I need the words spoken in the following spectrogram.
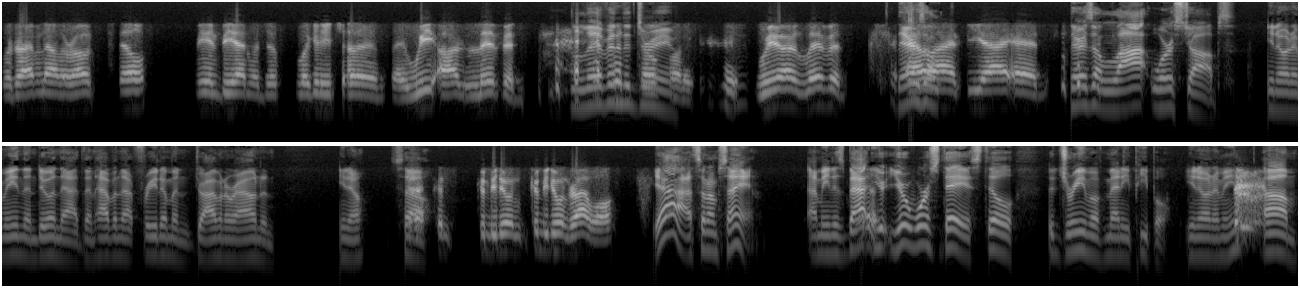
we're driving down the road still, me and BN would just look at each other and say, "We are living, living the so dream. funny. We are living." There's L a I V I N. there's a lot worse jobs. You know what I mean? Than doing that, than having that freedom and driving around and you know. So Yeah, could could be doing could be doing drywall. Yeah, that's what I'm saying. I mean, as bad Yeah. your your worst day is still the dream of many people. You know what I mean? Um,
